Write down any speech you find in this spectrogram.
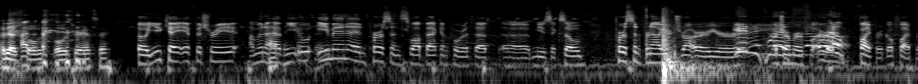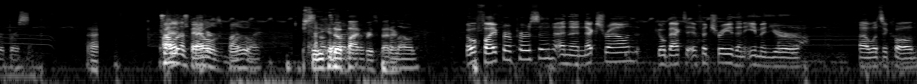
Oh, Jack, what was, what was your answer? So UK infantry, I'm gonna have e Eamon and Person swap back and forth at uh, music. So Person for now, your drum or your a drummer or uh, fifer. Go fifer, Person. Drummer's better, barrel is by the blue. Way. So you So can, Viper's better. Alone. Go fifer, Person, and then next round go back to infantry. Then Eamon, your uh, what's it called?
